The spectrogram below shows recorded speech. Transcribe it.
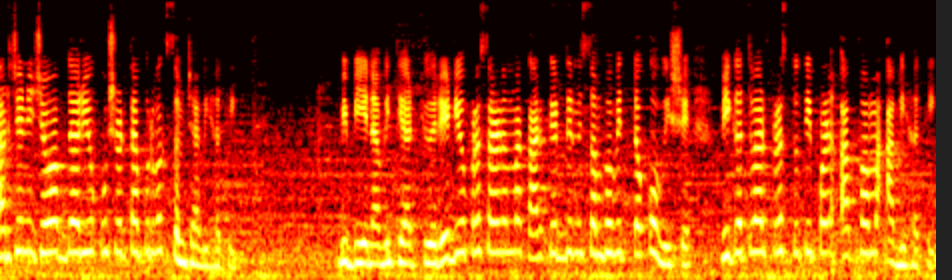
આરજેની જવાબદારીઓ કુશળતાપૂર્વક સમજાવી હતી. બીબીએના વિદ્યાર્થીઓએ રેડિયો પ્રસારણમાં કારકિર્દીની સંભવિત તકો વિશે વિગતવાર પ્રસ્તુતિ પણ આપવામાં આવી હતી.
